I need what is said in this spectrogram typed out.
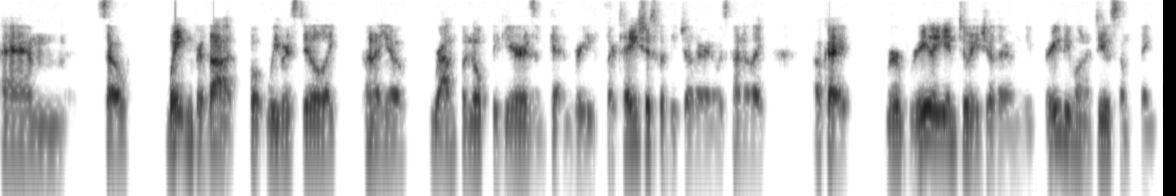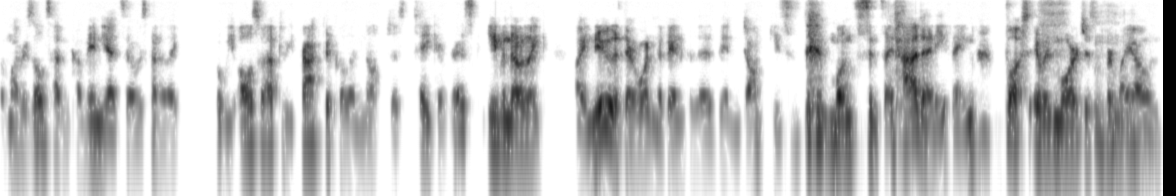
Um, so waiting for that, but we were still like kind of, you know, ramping up the gears of getting really flirtatious with each other. And it was kind of like, okay, we're really into each other and we really want to do something, but my results haven't come in yet. So it was kind of like, but we also have to be practical and not just take a risk, even though like I knew that there wouldn't have been because it had been donkeys months since I'd had anything, but it was more just for my mm-hmm. own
